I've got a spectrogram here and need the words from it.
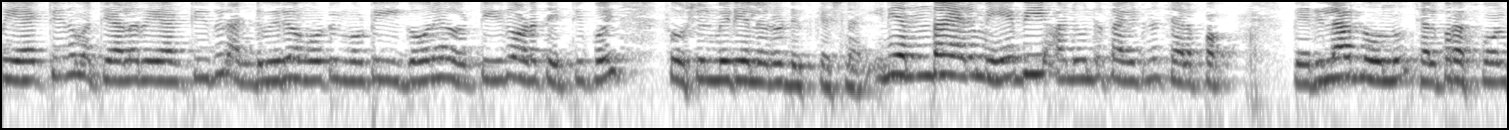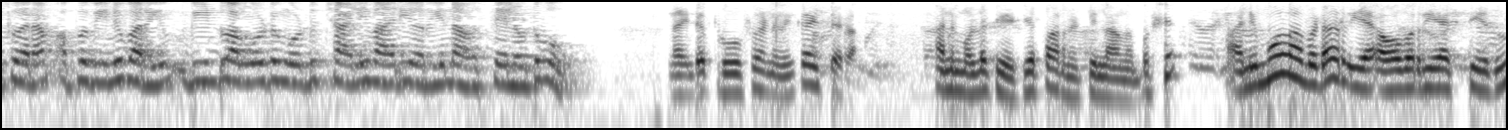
റിയാക്ട് ചെയ്തു മറ്റേ ആൾ റിയാക്ട് ചെയ്തു. രണ്ടുപേരും അങ്ങോട്ടും ഇങ്ങോട്ടും ഈഗോനെ ഹേർട്ട് ചെയ്തു. അവിടെ തെറ്റിപ്പോയി. സോഷ്യൽ മീഡിയയിൽ ഒരു ഡിസ്കഷനായി ഇനി എന്തായാലും മേ ബി അനുവിന്റെ സൈഡിൽ നിന്ന് ചിലപ്പം വരില്ലാന്ന് തോന്നുന്നു. ചിലപ്പോൾ റെസ്പോൺസ് വരാം. അപ്പൊ വിനു പറയും വീണ്ടും അങ്ങോട്ടും ഇങ്ങോട്ടും ചളി വാരി എറിയുന്ന അവസ്ഥയിലോട്ട് പോകും. അതിന്റെ പ്രൂഫ് വേണമെങ്കിൽ അയച്ചുതരാം അനുമോളുടെ ചേച്ചിയെ പറഞ്ഞിട്ടില്ലാന്ന്. പക്ഷെ അനുമോൾ അവിടെ ഓവർ റിയാക്ട് ചെയ്തു.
